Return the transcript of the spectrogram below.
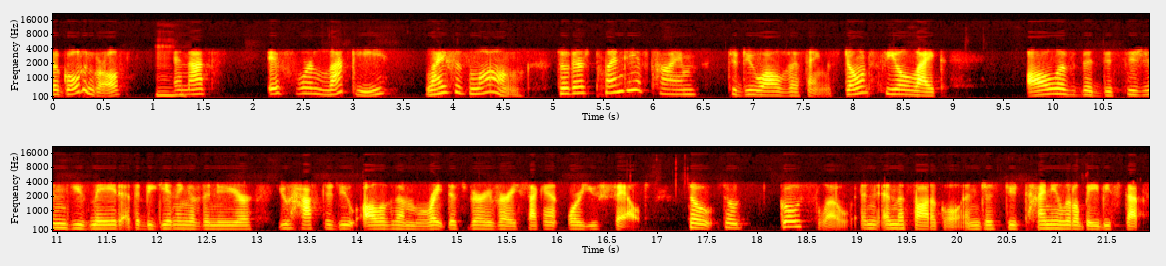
The Golden Girls, mm-hmm. and that's if we're lucky, life is long. So there's plenty of time to do all the things. Don't feel like all of the decisions you've made at the beginning of the new year, you have to do all of them right this very, very second or you failed. So so go slow and, and methodical and just do tiny little baby steps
